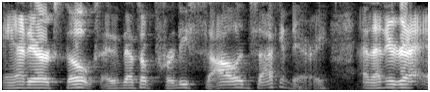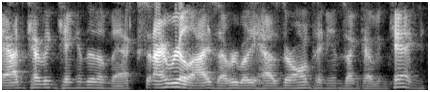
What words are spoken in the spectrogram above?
and Eric Stokes. I think that's a pretty solid secondary. And then you're going to add Kevin King into the mix. And I realize everybody has their own opinions on Kevin King.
